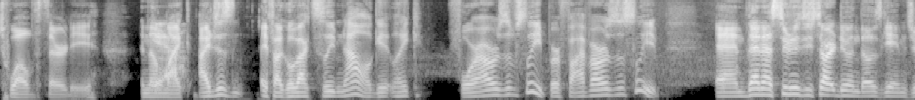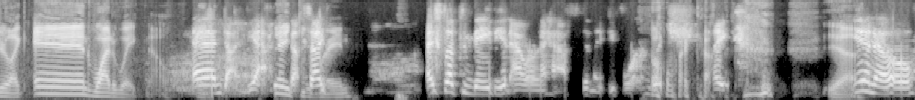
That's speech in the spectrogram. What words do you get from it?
twelve thirty, and I'm Yeah. like, I just if I go back to sleep now, I'll get like four hours of sleep or five hours of sleep. And then as soon as you start doing those games, you're like, and wide awake now. And done. Yeah. Thank No, you, so brain. I slept maybe an hour and a half the night before. Oh my God. like, Yeah. you know,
